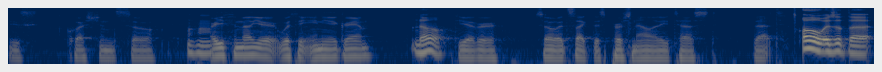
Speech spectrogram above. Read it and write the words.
these questions. So, Mhm. are you familiar with the Enneagram? No. Do you ever? So it's like this personality test that Oh, is it the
